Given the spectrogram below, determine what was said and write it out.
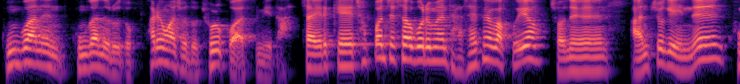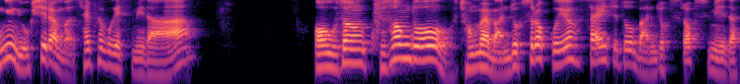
공부하는 공간으로도 활용하셔도 좋을 것 같습니다. 자, 이렇게 첫 번째 서브룸은 다 살펴봤고요. 저는 안쪽에 있는 공용 욕실 한번 살펴보겠습니다. 어, 우선 구성도 정말 만족스럽고요. 사이즈도 만족스럽습니다.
